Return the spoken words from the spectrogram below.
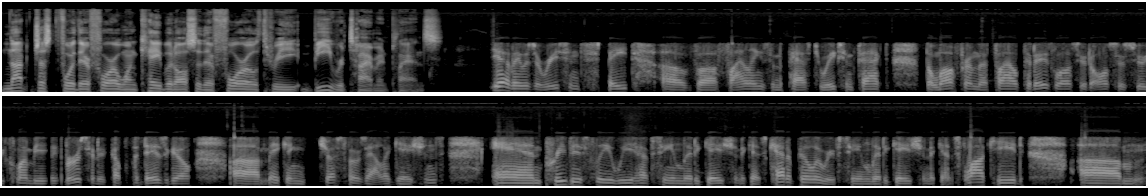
not just for their 401k, but also their 403b retirement plans. Yeah, there was a recent spate of uh, filings in the past two weeks. In fact, the law firm that filed today's lawsuit also sued Columbia University a couple of days ago, uh, making just those allegations. And previously, we have seen litigation against Caterpillar. We've seen litigation against Lockheed. Um,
